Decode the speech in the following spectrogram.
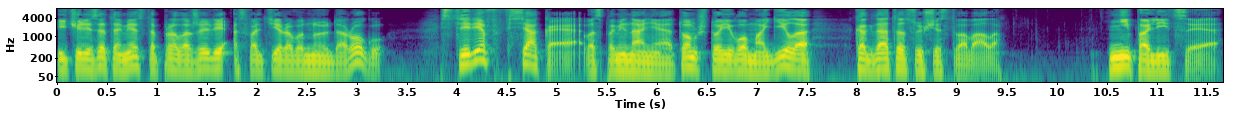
и через это место проложили асфальтированную дорогу, стерев всякое воспоминание о том, что его могила когда-то существовала. Ни полиция,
